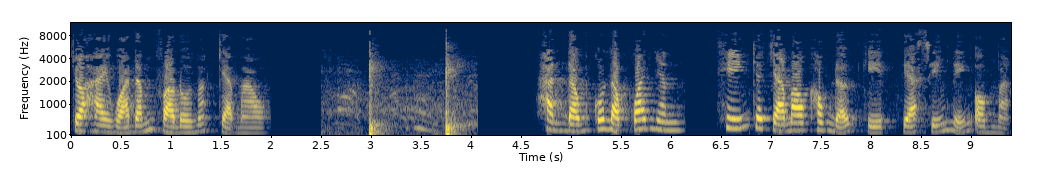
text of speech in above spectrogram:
cho hai quả đấm vào đôi mắt trà màu. Hành động của Lộc quá nhanh, khiến cho trà mau không đỡ kịp, gã xiển niễn ôm mặt.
